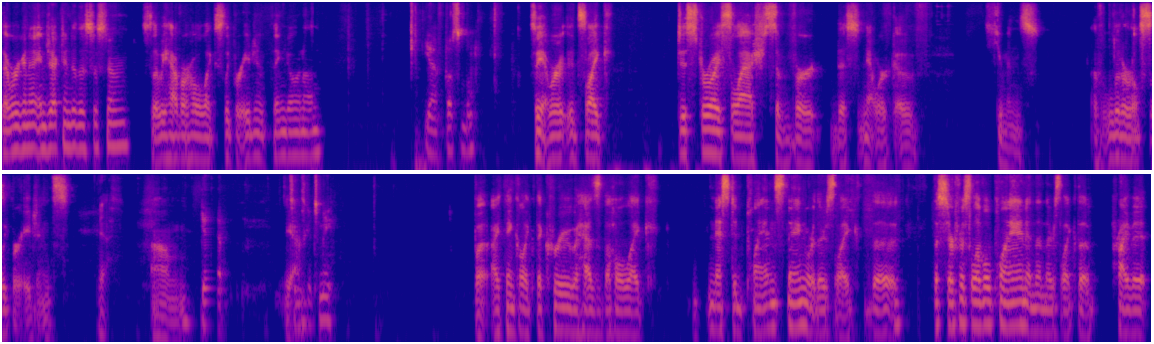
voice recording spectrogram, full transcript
that we're going to inject into the system, so that we have our whole like sleeper agent thing going on. Yeah, if possible. So yeah, we're it's like destroy slash subvert this network of humans, of literal sleeper agents. Yes. Um, Yep. yeah. Sounds good to me. but I think like the crew has the whole like nested plans thing where there's like the the surface level plan and then there's like the private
